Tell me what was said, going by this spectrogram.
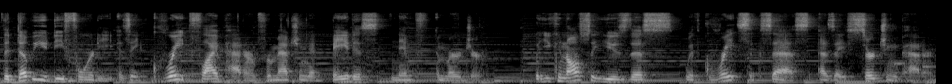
The WD-40 is a great fly pattern for matching a Baetis nymph emerger, but you can also use this with great success as a searching pattern.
